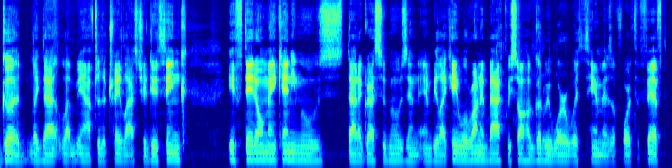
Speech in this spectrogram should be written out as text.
good like that like, after the trade last year. Do you think if they don't make any moves, that aggressive moves, and, and be like, hey, we'll run it back. We saw how good we were with him as a fourth or fifth.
